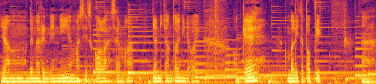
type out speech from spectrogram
yang dengerin ini yang masih sekolah SMA yang dicontoh ini gak baik. Oke kembali ke topik. Nah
